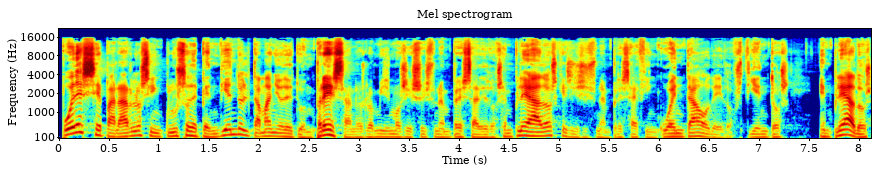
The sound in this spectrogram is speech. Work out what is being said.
puedes separarlos incluso dependiendo del tamaño de tu empresa. No es lo mismo si sois una empresa de dos empleados que si sois una empresa de 50 o de 200 empleados.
